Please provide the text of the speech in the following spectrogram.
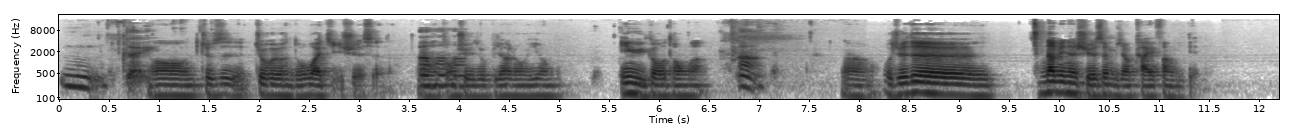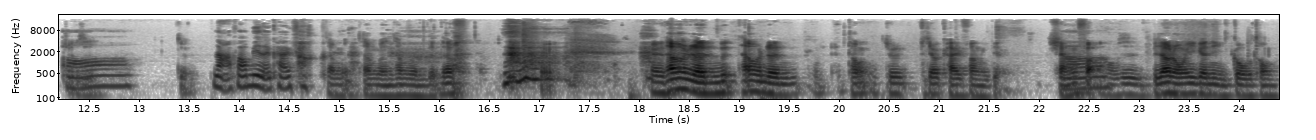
嗯，对。然后就是就会有很多外籍学生然后同学就比较容易用英语沟通啊。嗯，那我觉得那边的学生比较开放一点。哦，对，哪方面的开放？他们、他们、他们的那，嗯，他们人、他们人同就比较开放一点，想法或是比较容易跟你沟通。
